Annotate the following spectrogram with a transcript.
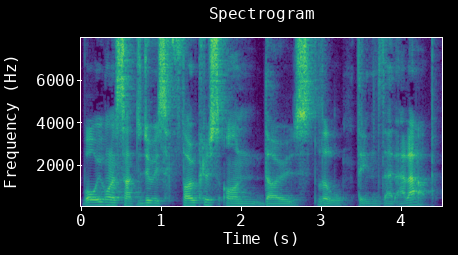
what we want to start to do is focus on those little things that add up.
